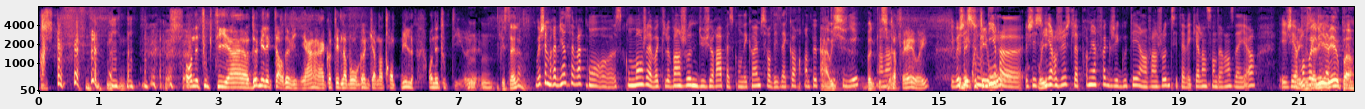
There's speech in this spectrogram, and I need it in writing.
On est tout petit, hein. 2000 hectares de vignes, hein. à côté de la Bourgogne qui en a 30 000, on est tout petit. oui. Hum, Christelle? Moi, j'aimerais bien savoir euh, ce qu'on mange avec le vin jaune du Jura, parce qu'on est quand même sur des accords un peu Ah oui, particuliers. bonne question. Tout à fait, oui. Et moi, Eh j'ai ben, écoutez, souvenir, on- euh, j'ai Oui. souvenir juste la première fois que j'ai goûté un vin jaune, c'était avec Alain Sanderins d'ailleurs, et j'ai Oui. Vous renvoyé aviez la aimé ou bouteille- pas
